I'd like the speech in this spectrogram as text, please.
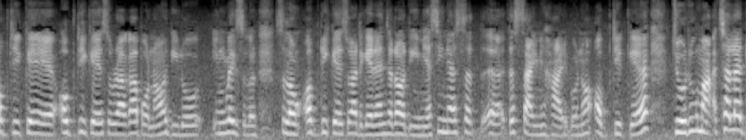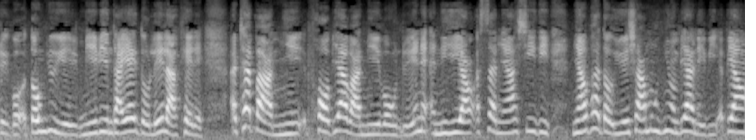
optical optical ဆိုတာကပေါ့နော်ဒီလို English စလုံး optical ဆိုတာတကယ်တမ်းကျတော့ဒီမျက်စိနဲ့သက်ဆိုင်တဲ့ဟာတွေပေါ့နော် optical ဂျိုတုမှာအချက်လက်တွေကိုအသုံးပြု၍မြေပြင်ဓာတ်ရိုက်သို့လေ့လာခဲ့တယ်အထက်ပါမြေဖော်ပြပါမြေပုံတွင်နဲ့အနီရောင်အဆက်များရှိသည့်မြောက်ဖက်သို့ရွေးရှားမှုညွှန်ပြနေပြီးအပြောင်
